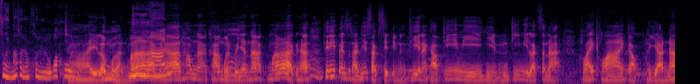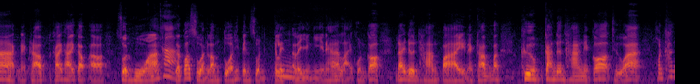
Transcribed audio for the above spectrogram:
สวยมากสวยจนคนลุกอะคุณ ใช่ แล้วเหมือนมากเหมือนนะฮะถ้ำนาคาเหมือนอืมพญานาคมากนะฮะอืมที่นี่เป็นสถานที่ศักดิ์สิทธิ์อีกหนึ่งที่นะครับที่มีหินที่มีลักษณะคล้ายๆกับพญานาคนะครับ คล้ายๆกับเอ่อส่วนหัวค่ะแล้วก็ส่วนลำตัวที่เป็นส่วนเกล็ดอืมอะไรอย่างนี้นะฮะหลายคนก็ได้เดินทางไปนะครับมาคือการเดินทางเนี่ยก็ถือว่าค่อนข้าง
